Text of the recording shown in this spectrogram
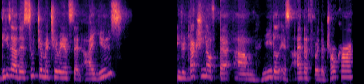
These are the suture materials that I use introduction of the um, needle is either through the trocar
